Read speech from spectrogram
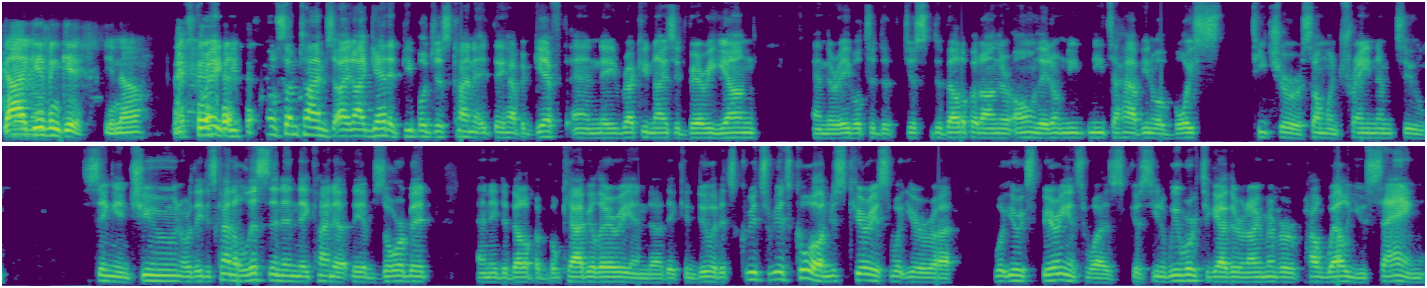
god-given right gift you know that's great you know, sometimes I, I get it people just kind of they have a gift and they recognize it very young and they're able to de- just develop it on their own they don't need need to have you know a voice teacher or someone train them to sing in tune or they just kind of listen and they kind of they absorb it and they develop a vocabulary and uh, they can do it. It's it's it's cool. I'm just curious what your uh, what your experience was because you know we worked together and I remember how well you sang.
